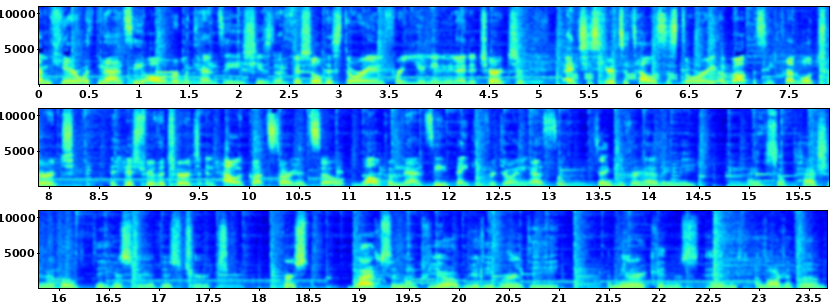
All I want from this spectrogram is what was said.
I'm here with Nancy Oliver MacKenzie. She's an official historian for Union United Church, and she's here to tell us a story about this incredible church, the history of the church, and how it got started. So, welcome, Nancy. Thank you for joining us. Thank you for having me. I'm so passionate about the history of this church. First, blacks in Montreal really were the Americans, and a lot of the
